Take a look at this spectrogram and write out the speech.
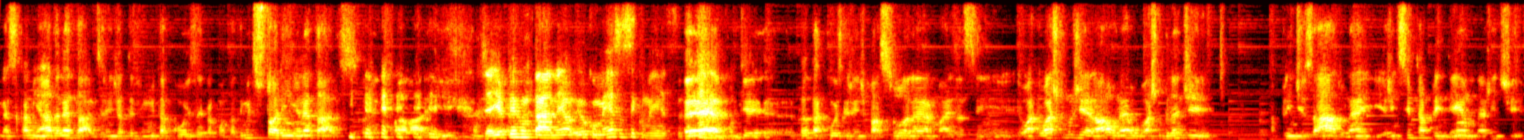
Nessa caminhada, né, Thales? A gente já teve muita coisa aí para contar. Tem muita historinha, né, Thales? Pra gente falar aí. Já ia perguntar, né? Eu começo ou você começa? É, porque tanta coisa que a gente passou, né? Mas, assim, eu, eu acho que, no geral, né, eu acho que o grande aprendizado, né? E a gente sempre está aprendendo, né? A gente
